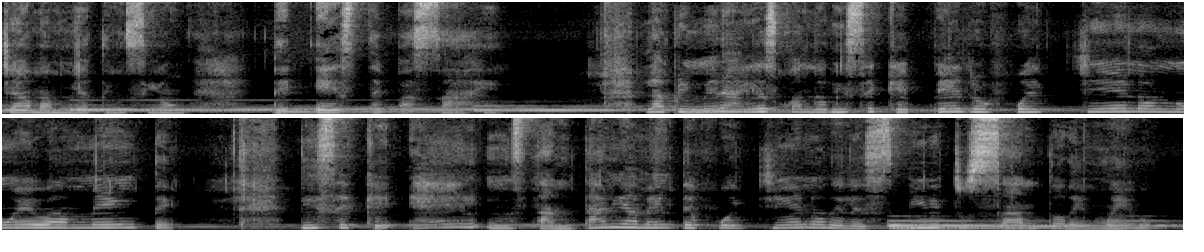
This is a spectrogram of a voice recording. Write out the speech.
llaman mi atención de este pasaje. La primera es cuando dice que Pedro fue lleno nuevamente. Dice que él instantáneamente fue lleno del Espíritu Santo de nuevo.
